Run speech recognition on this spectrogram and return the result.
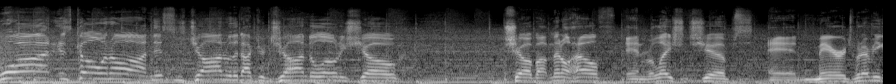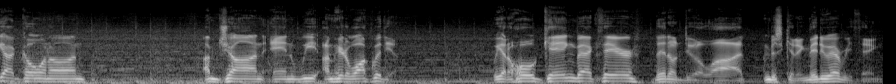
What is going on? This is John with the Dr. John Delony Show. Show about mental health and relationships and marriage, whatever you got going on. I'm John, and we I'm here to walk with you. We got a whole gang back there. They don't do a lot. I'm just kidding. They do everything.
